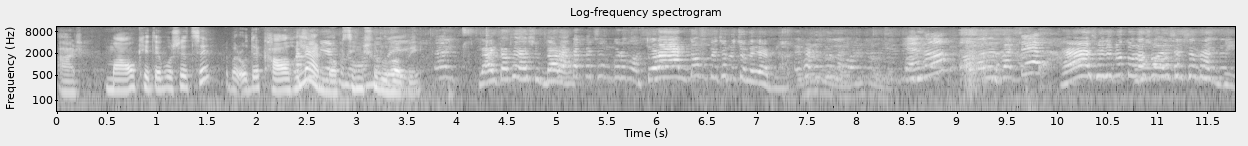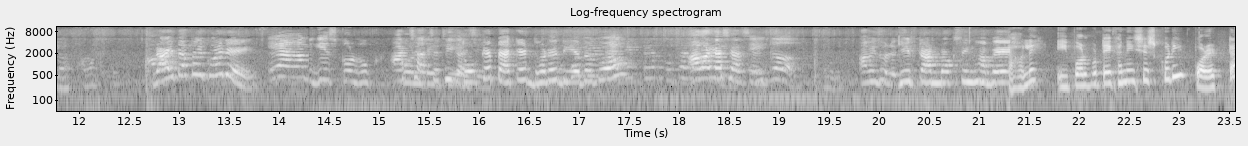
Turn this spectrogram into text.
আর মাও খেতে বসেছে এবার ওদের খাওয়া হলে আনবক্সিং শুরু হবে। তোরা একদম পেছনে চলে যাবি। হ্যাঁ সেজন্য তোরা সবাই শেষে থাকবি। লাইট অফে কই রে? গেস করব আচ্ছা আচ্ছা ঠিক আছে। তোকে প্যাকেট ধরে দিয়ে দেবো। আমার কাছে আছে। এই তো আমি ধরে গিফট আনবক্সিং হবে। তাহলে এই পর্বটা এখানেই শেষ করি পরেরটা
